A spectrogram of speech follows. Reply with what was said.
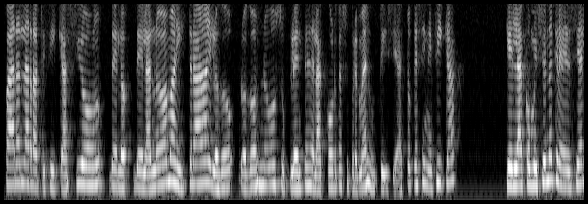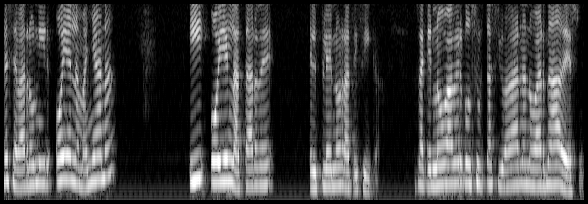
para la ratificación de, de la nueva magistrada y los, los dos nuevos suplentes de la Corte Suprema de Justicia. ¿Esto qué significa? Que la Comisión de Credenciales se va a reunir hoy en la mañana y hoy en la tarde el Pleno ratifica. O sea que no va a haber consulta ciudadana, no va a haber nada de eso.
